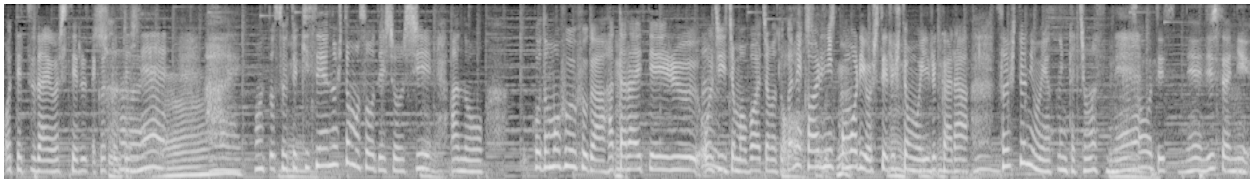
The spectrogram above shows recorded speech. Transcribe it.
お手伝いをしてるってことでね。ははい、本当そうやって帰省の人もそうでしょうし、うんあの子供夫婦が働いているおじいちゃまおばあちゃまとかね、代わりに子守りをしてる人もいるから、そういう人にも役に立ちますね。そうですね。実際に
